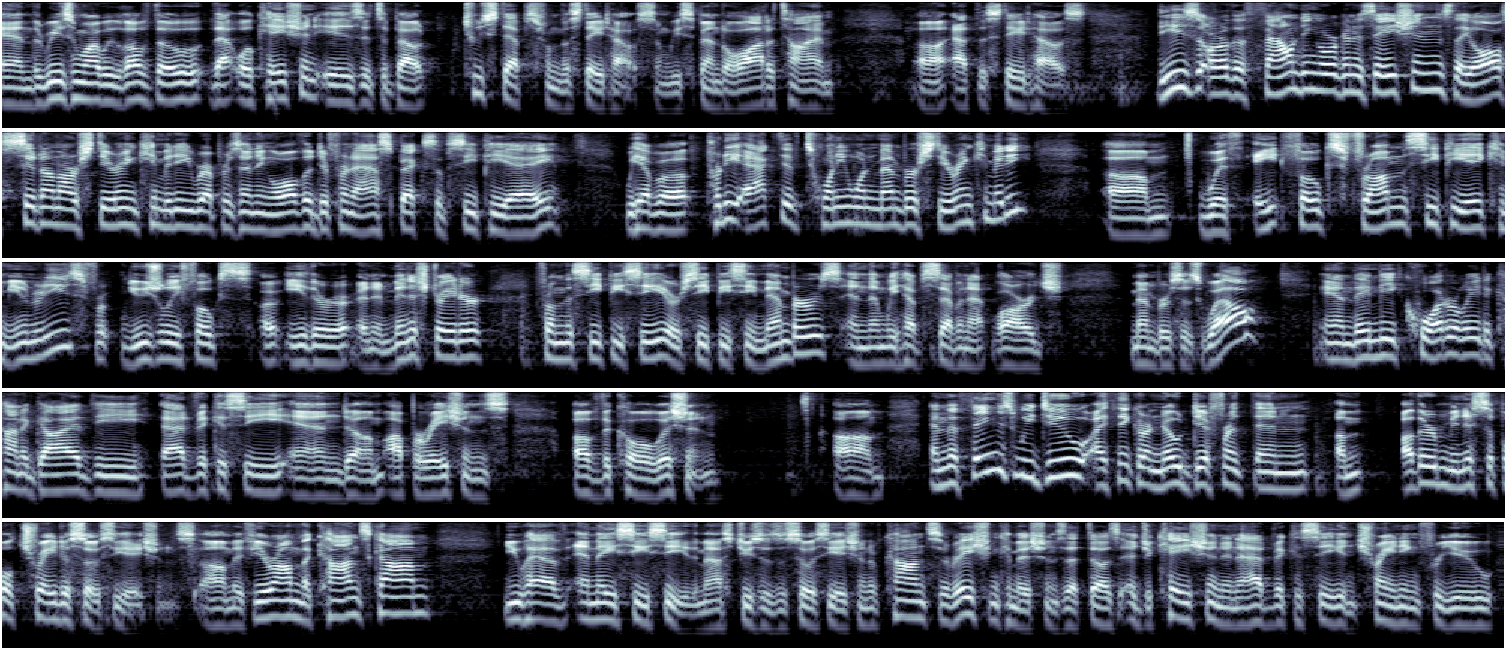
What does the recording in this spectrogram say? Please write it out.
And the reason why we love though, that location is it's about two steps from the State House, and we spend a lot of time uh, at the State House. These are the founding organizations. They all sit on our steering committee representing all the different aspects of CPA. We have a pretty active 21 member steering committee um, with eight folks from CPA communities. Usually, folks are either an administrator from the CPC or CPC members, and then we have seven at large members as well. And they meet quarterly to kind of guide the advocacy and um, operations of the coalition. Um, and the things we do, I think, are no different than um, other municipal trade associations. Um, if you're on the CONSCOM, you have MACC, the Massachusetts Association of Conservation Commissions, that does education and advocacy and training for you.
